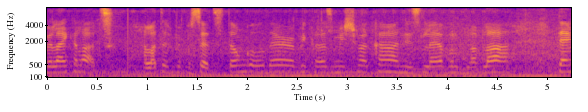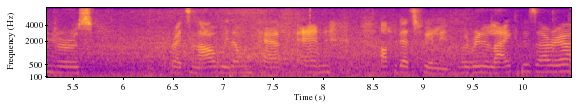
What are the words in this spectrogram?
we like a lot a lot of people said don't go there because Michoacan is level blah blah dangerous. Right now we don't have any of that feeling. We really like this area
